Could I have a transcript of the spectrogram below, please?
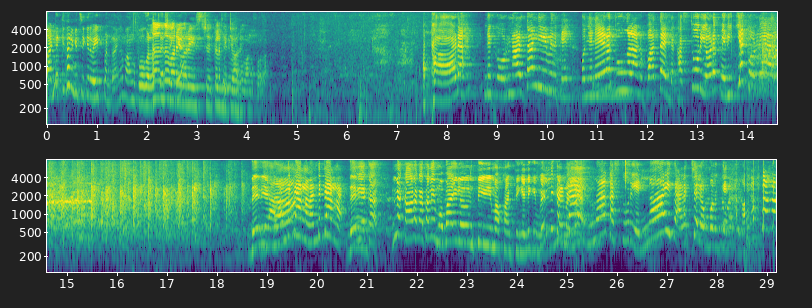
வண்டிக்காரங்க சீக்கிரம் வெயிட் பண்றாங்க. வாங்க போகலாம். சர்ச்சுக்கு. வரேன் வரேன் சிஸ்டர் கிளம்பிட்டு வரேன். வாங்க போகலாம். அப்பாடா. இன்னைக்கு ஒரு நாள் தான் லீவ் இருக்கு. கொஞ்ச நேரம் தூங்கலான்னு பார்த்தா இந்த கஸ்தூரியோட பெரிய தொல்லையா தேவி அக்கா. வந்துட்டாங்க வந்துட்டாங்க. தேவி அக்கா என்ன காலகாத்தாலே மொபைலும் டிவியுமா உட்காந்துட்டீங்க இன்னைக்கு வெள்ளிக்கிழமை என்ன கஸ்தூரி என்ன இது அலைச்சல் உங்களுக்கு? அலப்பமா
